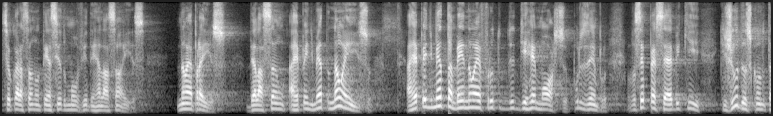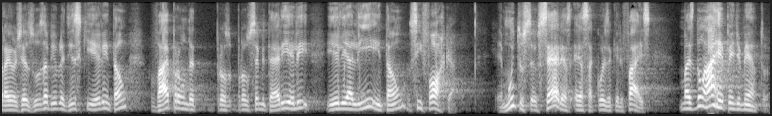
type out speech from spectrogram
seu coração não tenha sido movido em relação a isso. Não é para isso. Delação, arrependimento não é isso. Arrependimento também não é fruto de, de remorso. Por exemplo, você percebe que, que Judas, quando traiu Jesus, a Bíblia diz que ele então vai para um para cemitério e ele, e ele ali então se enforca. É muito séria essa coisa que ele faz, mas não há arrependimento.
